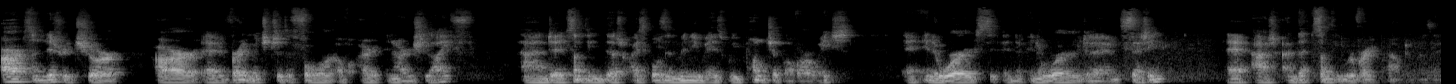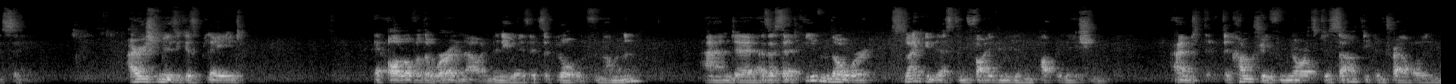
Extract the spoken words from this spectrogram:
Arts and literature are uh, very much to the fore of our, in Irish life and it's something that I suppose in many ways we punch above our weight uh, in a world in, in a world um, setting, uh, at, and that's something we're very proud of, as I say. Irish music is played uh, all over the world now. In many ways, it's a global phenomenon. And as I said, even though we're slightly less than five million in population, and the, the country from north to south, you can travel in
